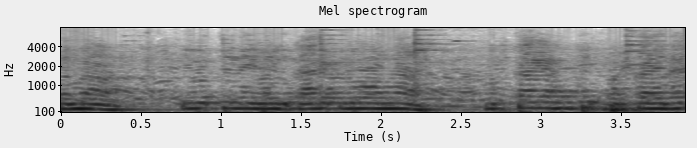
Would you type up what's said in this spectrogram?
ನಮ್ಮ ಇವತ್ತಿನ ಈ ಒಂದು ಕಾರ್ಯಕ್ರಮವನ್ನು ಮುಕ್ತಾಯ ಹಂತಕ್ಕೆ ಬರ್ತಾ ಇದೆ.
